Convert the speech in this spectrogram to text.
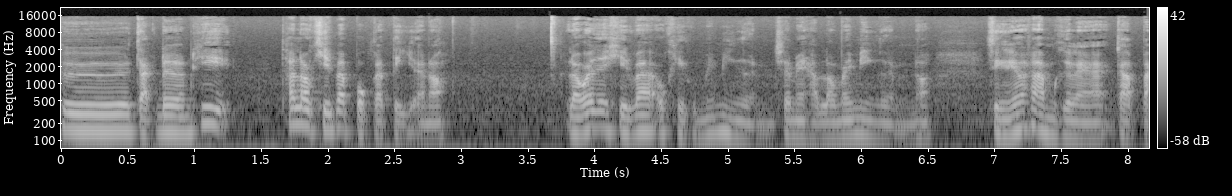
คือจากเดิมที่ถ้าเราคิดแบบปกติอะเนาะเราก็จะคิดว่าโอเคคุณไม่มีเงินใช่ไหมครับ เราไม่มีเงินเนาะสิ่งที่เขาทำคืออะไรฮะกลับไป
